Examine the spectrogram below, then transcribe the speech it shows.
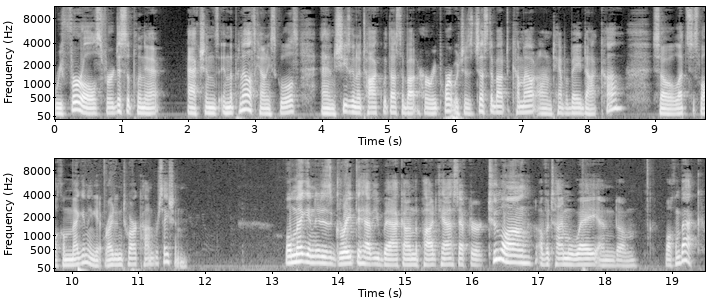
referrals for discipline actions in the Pinellas County schools. And she's going to talk with us about her report, which is just about to come out on tampabay.com. So let's just welcome Megan and get right into our conversation. Well, Megan, it is great to have you back on the podcast after too long of a time away, and um, welcome back.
